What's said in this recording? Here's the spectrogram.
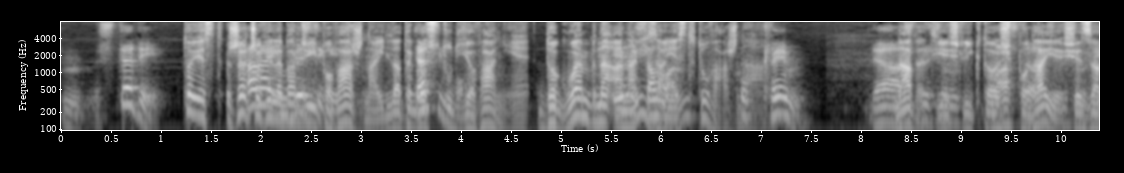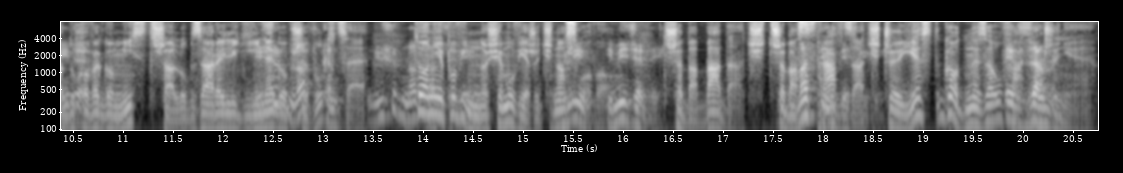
hmm, To jest rzecz o wiele bardziej poważna i dlatego studiowanie, dogłębna analiza jest tu ważna. Nawet jeśli ktoś podaje się za duchowego mistrza lub za religijnego przywódcę, to nie powinno się mu wierzyć na słowo. Trzeba badać, trzeba sprawdzać, czy jest godny zaufania, czy nie.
